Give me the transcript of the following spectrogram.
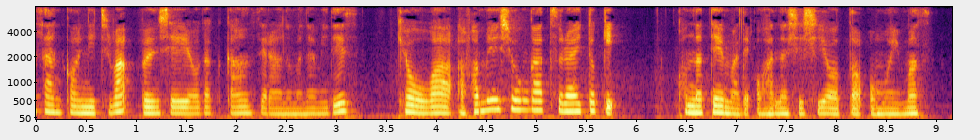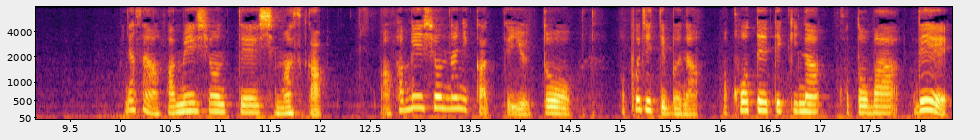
皆さんこんにちは。分子栄養学カウンセラーのまなみです。今日はアファメーションが辛い時。こんなテーマでお話ししようと思います。皆さんアファメーションってしますか？アファメーション何かっていうとポジティブな肯定的な言葉で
